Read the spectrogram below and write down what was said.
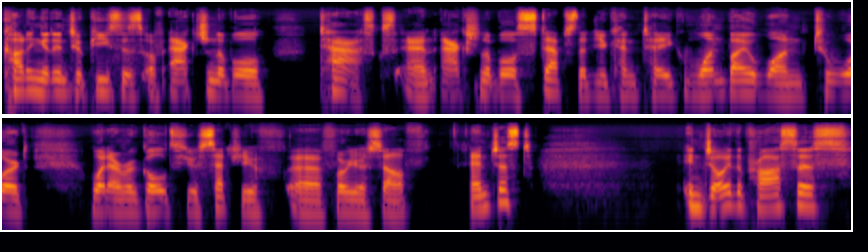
cutting it into pieces of actionable tasks and actionable steps that you can take one by one toward whatever goals you set you uh, for yourself and just enjoy the process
